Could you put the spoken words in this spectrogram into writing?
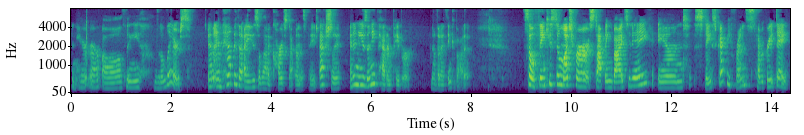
And here are all the little layers. And I'm happy that I used a lot of cardstock on this page. Actually, I didn't use any pattern paper, now that I think about it. So thank you so much for stopping by today, and stay scrappy, friends. Have a great day.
